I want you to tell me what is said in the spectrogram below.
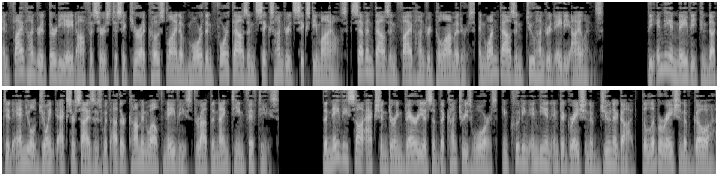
and 538 officers to secure a coastline of more than 4,660 miles 7,500 kilometers and 1,280 islands. The Indian Navy conducted annual joint exercises with other Commonwealth navies throughout the 1950s. The Navy saw action during various of the country's wars, including Indian integration of Junagadh, the liberation of Goa,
